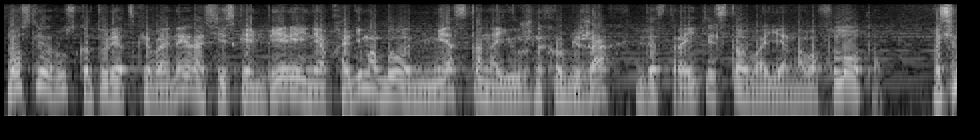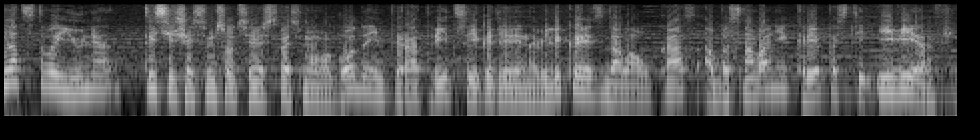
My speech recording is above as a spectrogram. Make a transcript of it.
После русско-турецкой войны Российской империи необходимо было место на южных рубежах для строительства военного флота. 18 июня 1778 года императрица Екатерина Великая издала указ об основании крепости и верфи.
